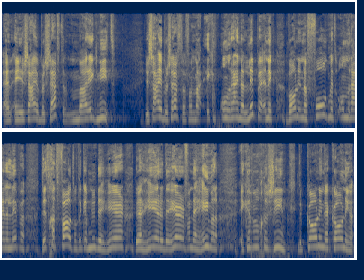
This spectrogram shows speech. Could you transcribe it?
En, en Jesaja besefte, maar ik niet. Jesaja besefte van, maar ik heb onreine lippen en ik woon in een volk met onreine lippen. Dit gaat fout, want ik heb nu de Heer der Heren, de Heer van de hemelen. Ik heb hem gezien, de koning der koningen.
